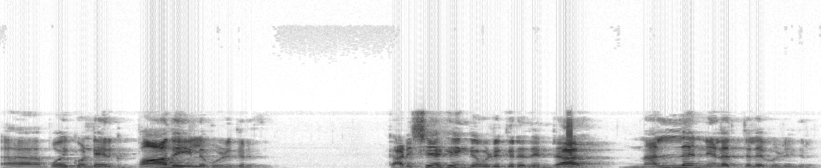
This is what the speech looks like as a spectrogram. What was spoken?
அஹ், போய்க்கொண்டே இருக்கு. பாதையில் விழுகிறது. கடைசியாக எங்கே விழுகிறது என்றால் நல்ல நிலத்துல விழுகிறது.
